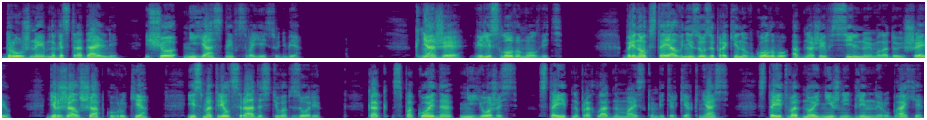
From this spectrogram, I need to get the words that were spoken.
дружный, многострадальный, еще неясный в своей судьбе. Княже, вели слово молвить. Бринок стоял внизу, запрокинув голову, обнажив сильную молодую шею, держал шапку в руке и смотрел с радостью во взоре, как спокойно, не ежась, стоит на прохладном майском ветерке князь, стоит в одной нижней длинной рубахе,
